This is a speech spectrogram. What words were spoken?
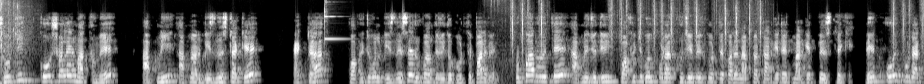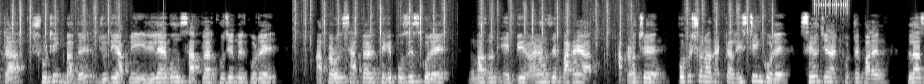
সঠিক কৌশলের মাধ্যমে আপনি আপনার বিজনেসটাকে একটা প্রফিটেবল বিজনেসে রূপান্তরিত করতে পারবেন। উপার হইতে আপনি যদি প্রফিটেবল প্রোডাক্ট খুঁজে বের করতে পারেন আপনার টার্গেটেড মার্কেট প্লেস থেকে। দেন ওই প্রোডাক্টটা সঠিকভাবে যদি আপনি রিলায়েবল সাপ্লায়ার খুঁজে বের করে আপনার ওই সাপ্লায়ার থেকে প্রসেস করে আমাজন এফবি হাউসে পাঠায়া আপনার হচ্ছে প্রফেশনাল একটা লিস্টিং করে সেল জেনারেট করতে পারেন প্লাস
